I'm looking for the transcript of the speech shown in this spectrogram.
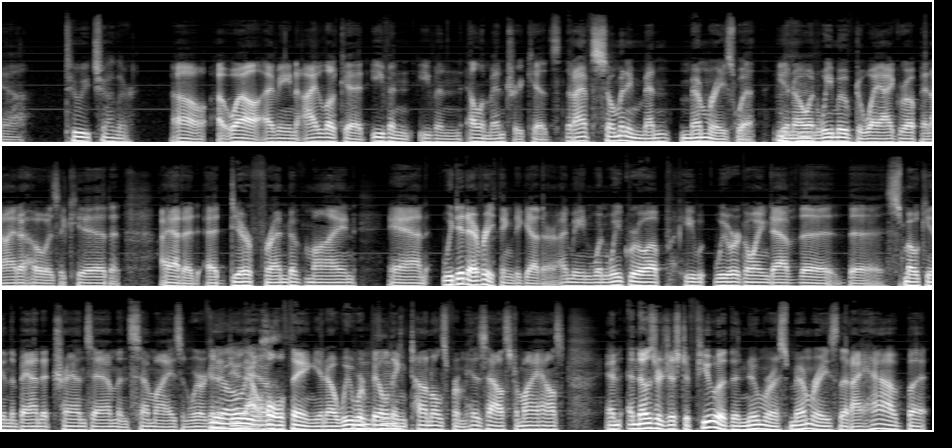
Yeah. to each other. Oh uh, well, I mean, I look at even even elementary kids that I have so many men- memories with. You know, Mhm. and we moved away. I grew up in Idaho as a kid, and I had a, a dear friend of mine, and we did everything together. I mean, when we grew up, he we were going to have the the Smokey and the Bandit Trans Am and semis, and we were going to Yeah, do oh, that yeah. whole thing. You know, we were Mhm. building tunnels from his house to my house, and and those are just a few of the numerous memories that I have. But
